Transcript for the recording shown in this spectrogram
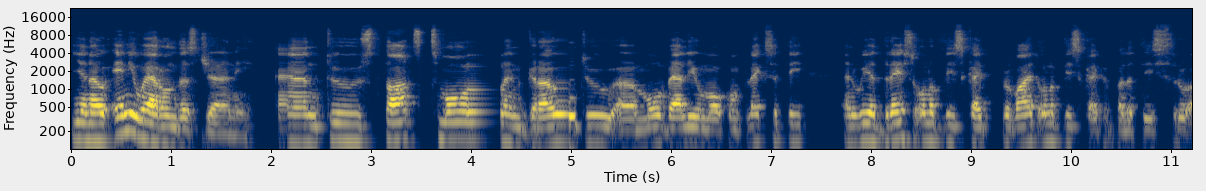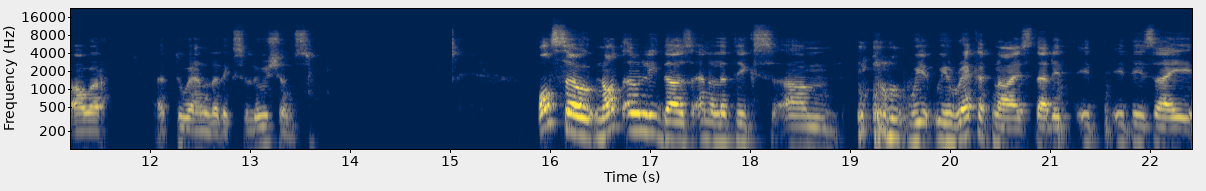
you know, anywhere on this journey and to start small and grow to uh, more value, more complexity. And we address all of these, provide all of these capabilities through our uh, two analytic solutions. Also, not only does analytics, um, we, we recognize that it, it, it is a,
